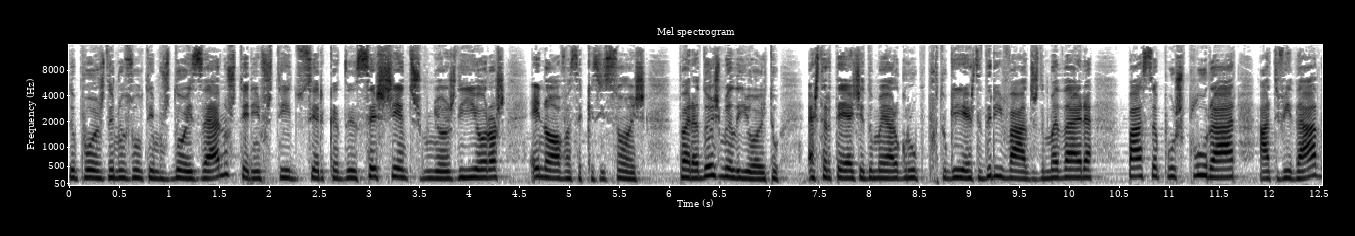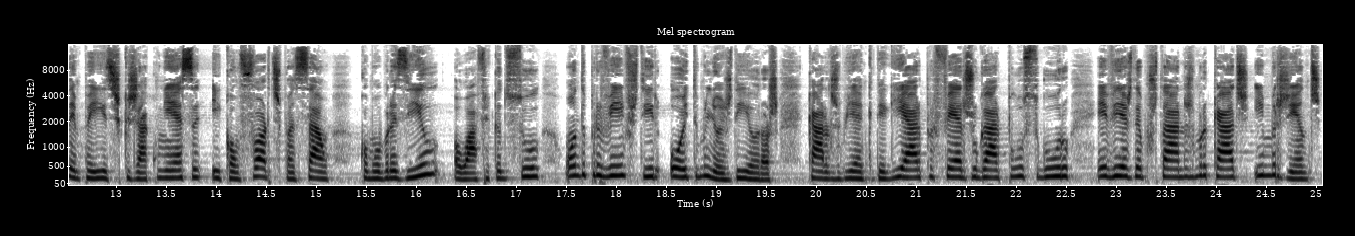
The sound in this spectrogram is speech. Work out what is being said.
depois de nos últimos dois anos ter investido cerca de 600 milhões de euros em novas aquisições. Para 2008, a estratégia do maior grupo português de derivados de madeira passa por explorar a atividade em países que já conhece e com forte expansão, como o Brasil ou a África do Sul, onde prevê investir 8 milhões de euros. Carlos Bianchi de Aguiar prefere jogar pelo seguro em vez de apostar nos mercados emergentes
